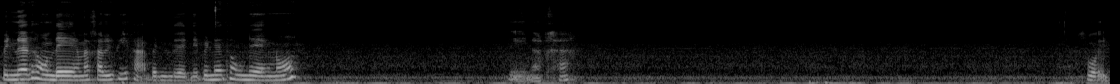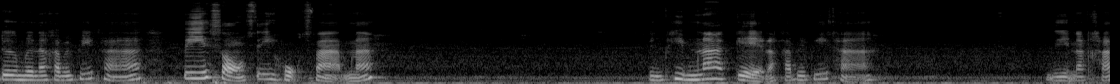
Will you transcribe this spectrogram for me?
เป็นเนื้อทองแดงนะคะ พี่พี่ขาเป็นเดือนนี้เป็นเนื้อทองแดงเนาะนี่นะคะสวยเดิมเลยนะคะพี่พี่ขาปีสองสี่หกสามนะ เป็นพิมพ์หน้าแก่นะคะพี่พี่ขานี่นะคะ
